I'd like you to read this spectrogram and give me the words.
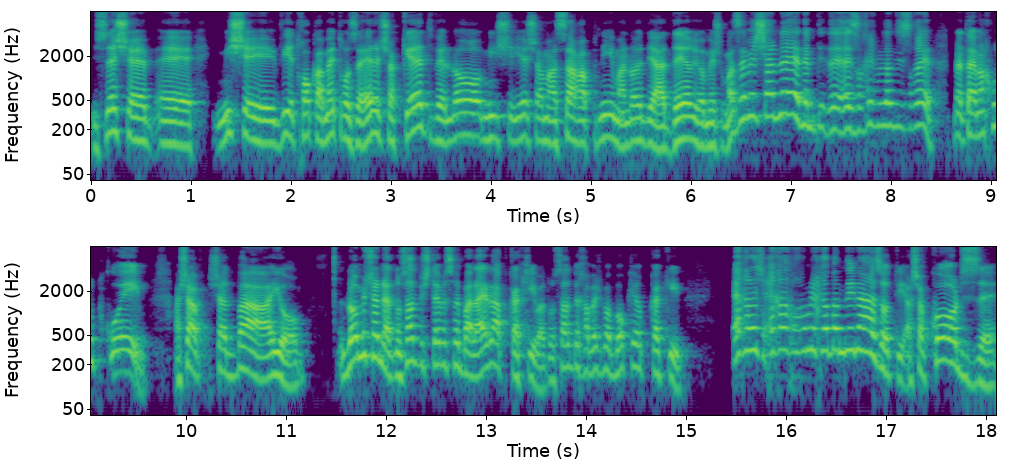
זה שמי שהביא את חוק המטרו זה איילת שקד, ולא מי שיש שם שר הפנים, אני לא יודע, דרעי או מישהו, מה זה משנה? אתם אזרחים של מדינת ישראל, בינתיים אנחנו תקועים. עכשיו, כשאת באה היום, לא משנה, את נוסעת ב-12 בלילה פקקים, את נוסעת ב-5 בבוקר פקקים. איך, איך אנחנו יכולים לחיות במדינה הזאת? עכשיו, כל זה,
